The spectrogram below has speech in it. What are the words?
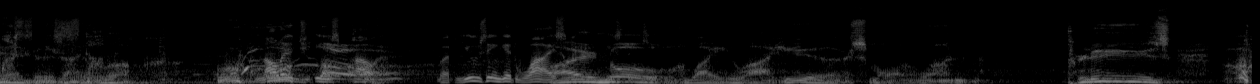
must be I stopped. Knowledge is power, but using it I wisely is the know key. why you are here, small one. Please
